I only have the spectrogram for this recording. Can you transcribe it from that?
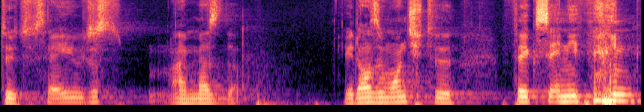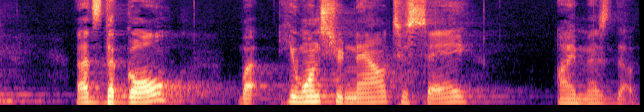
To, to say, just, I messed up. He doesn't want you to fix anything. That's the goal. But He wants you now to say, I messed up.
